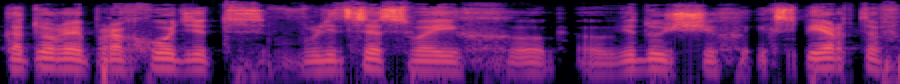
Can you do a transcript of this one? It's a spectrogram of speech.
которая проходит в лице своих э, ведущих экспертов,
